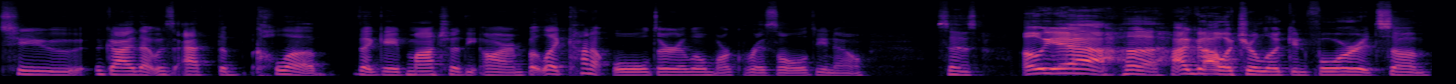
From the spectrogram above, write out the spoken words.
to the guy that was at the club that gave Matcha the arm, but like kind of older, a little more grizzled, you know, says, "Oh yeah, huh, I got what you're looking for. It's um,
